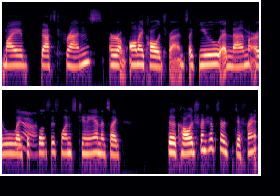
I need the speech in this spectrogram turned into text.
my best friends or um, all my college friends, like you and them are like the closest ones to me. And it's like the college friendships are different,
